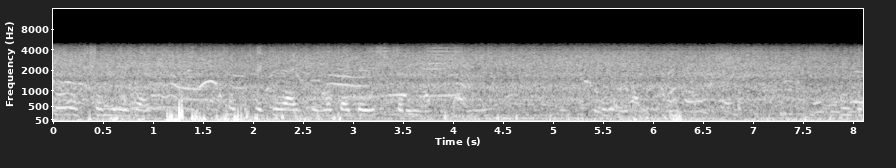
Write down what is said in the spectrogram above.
cool if somebody was like, take a picture right so it looked like they were spitting out the diamond. That's really nice. Thank you,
